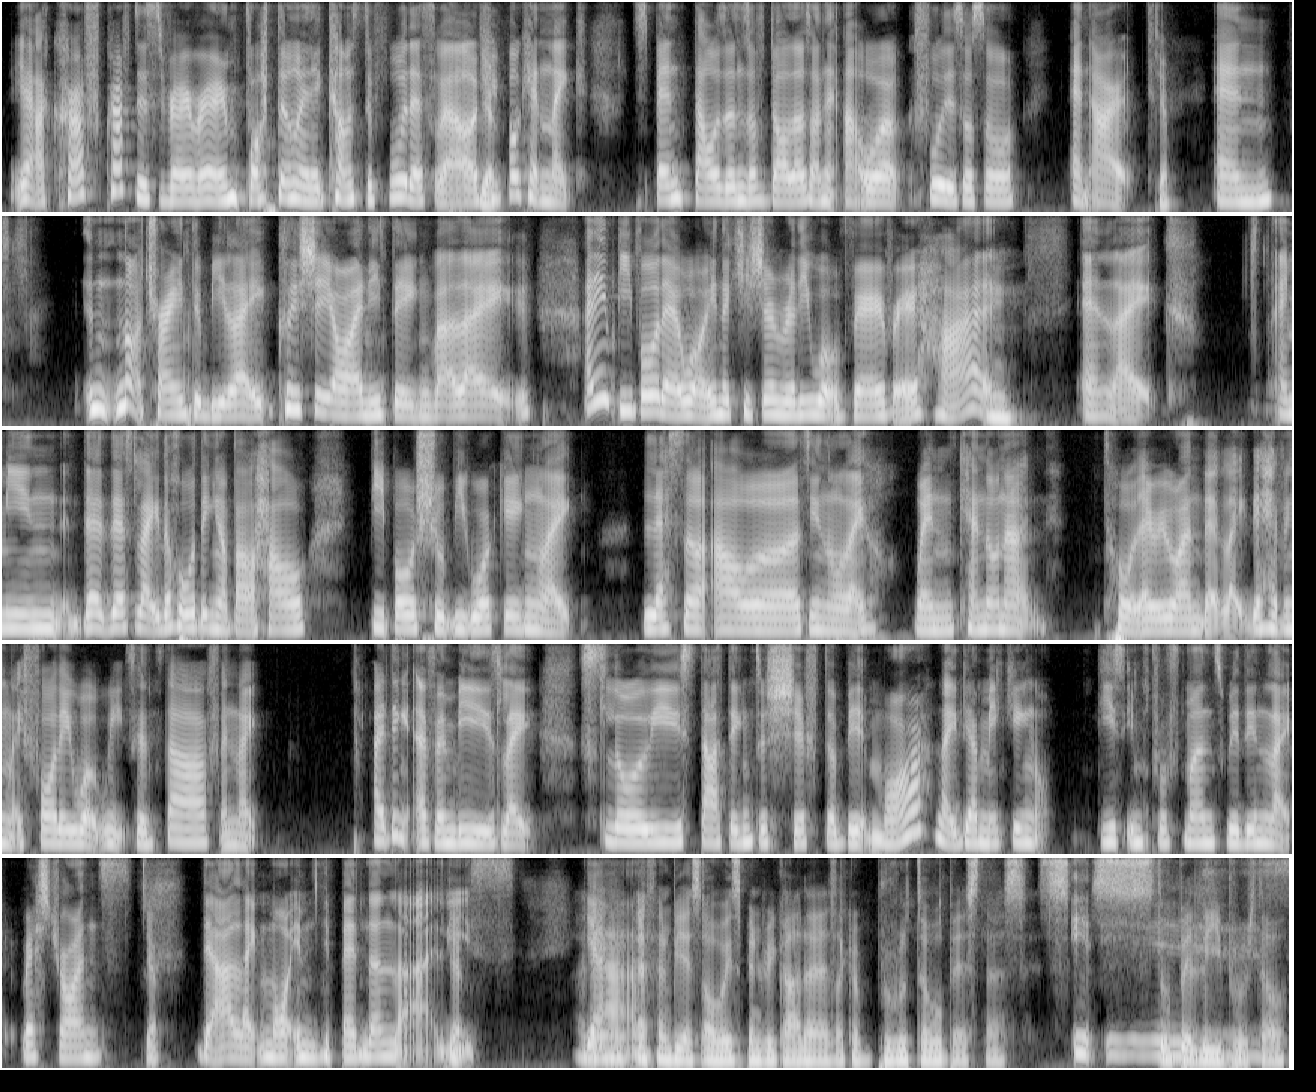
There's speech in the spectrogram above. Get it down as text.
yeah, craft craft is very very important when it comes to food as well. Yep. people can like spend thousands of dollars on an artwork, food is also an art. Yep. And not trying to be like cliche or anything, but like I think people that work in the kitchen really work very very hard, Mm. and like I mean there, there's like the whole thing about how people should be working like lesser hours. You know, like when Candlenut told everyone that like they're having like four day work weeks and stuff, and like I think F&B is like slowly starting to shift a bit more. Like they're making these improvements within like restaurants Yep. that are like more independent lah, at Yep. least. I Yeah. F&B has always been regarded as like a brutal business. It's It stupidly is. brutal.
